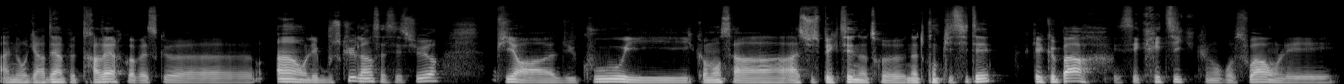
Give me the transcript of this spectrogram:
à nous regarder un peu de travers, quoi, parce que un, on les bouscule, hein, ça c'est sûr, puis euh, du coup, il commence à, suspecter notre notre complicité. Quelque part, ces critiques que l'on reçoit, on les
